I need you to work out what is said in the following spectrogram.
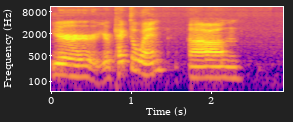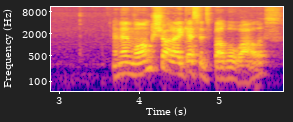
your your pick to win. Um, and then long shot, I guess it's Bubba Wallace.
